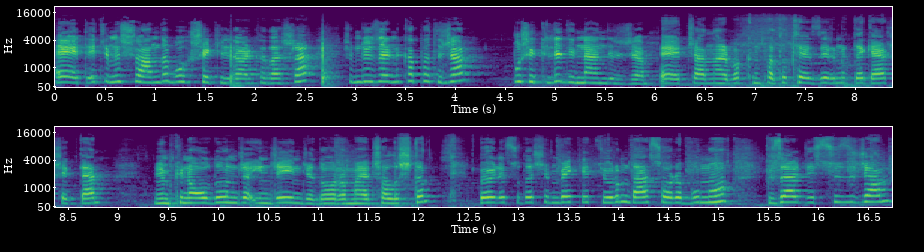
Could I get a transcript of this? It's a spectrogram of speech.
Evet etimiz şu anda bu şekilde arkadaşlar. Şimdi üzerini kapatacağım. Bu şekilde dinlendireceğim. Evet canlar bakın patateslerimi de gerçekten mümkün olduğunca ince ince doğramaya çalıştım. Böyle suda şimdi bekletiyorum. Daha sonra bunu güzelce süzeceğim.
